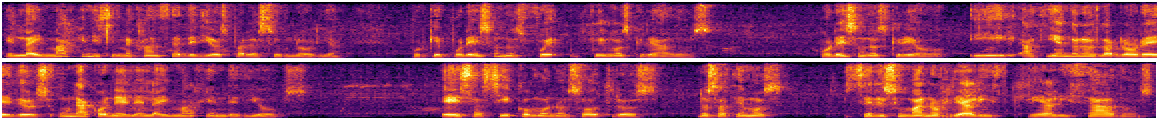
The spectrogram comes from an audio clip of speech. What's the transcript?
en la imagen y semejanza de Dios para su gloria, porque por eso nos fuimos creados, por eso nos creó, y haciéndonos la gloria de Dios una con Él en la imagen de Dios. Es así como nosotros nos hacemos seres humanos realizados.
